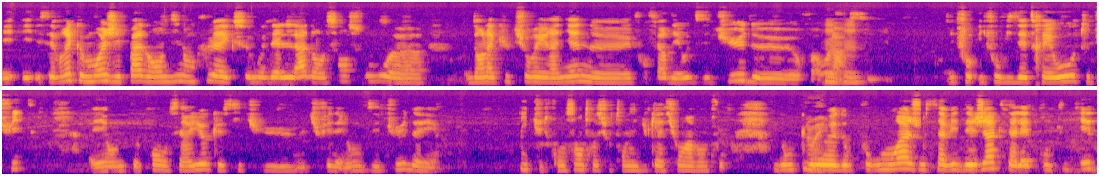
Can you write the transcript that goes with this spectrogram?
Et, c'est vrai que moi, j'ai pas grandi non plus avec ce modèle-là, dans le sens où, euh, dans la culture iranienne, euh, il faut faire des hautes études. enfin voilà, mhm. il faut, il faut viser très haut tout de suite. Et on ne te prend au sérieux que si tu, tu fais des longues études. Et, et tu te concentres sur ton éducation avant tout. Donc, euh, donc pour moi, je savais déjà que ça allait être compliqué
